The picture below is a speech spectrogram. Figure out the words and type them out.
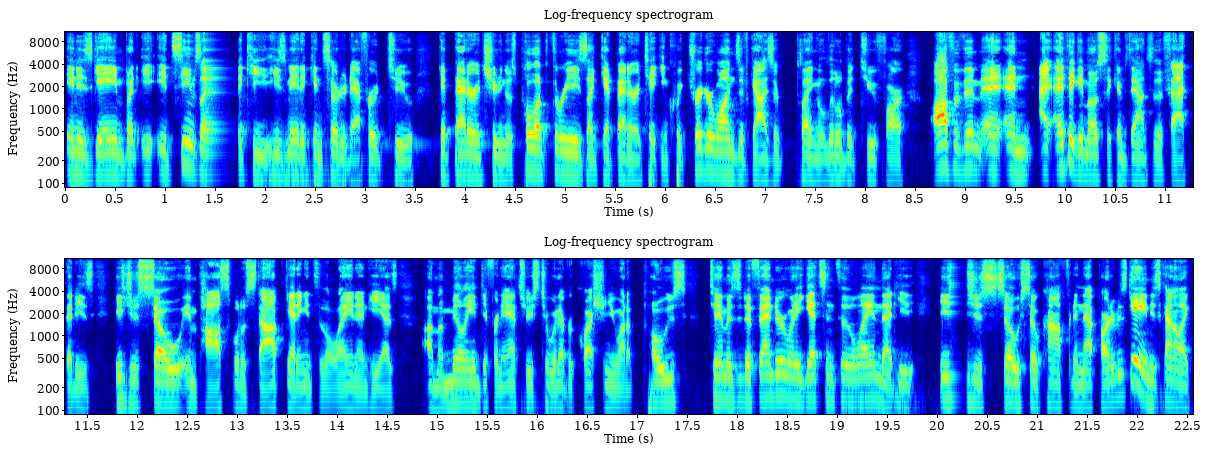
in his game, but it, it seems like, like he, he's made a concerted effort to get better at shooting those pull up threes, like get better at taking quick trigger ones if guys are playing a little bit too far off of him. And, and I, I, think it mostly comes down to the fact that he's he's just so impossible to stop getting into the lane, and he has um, a million different answers to whatever question you want to pose to him as a defender when he gets into the lane. That he he's just so so confident in that part of his game. He's kind of like,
